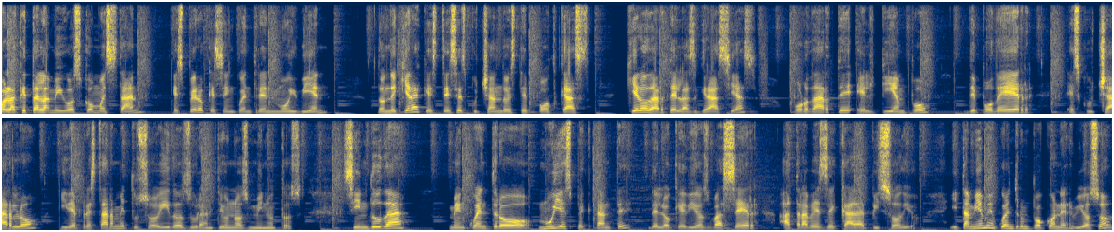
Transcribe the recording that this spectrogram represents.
Hola, ¿qué tal amigos? ¿Cómo están? Espero que se encuentren muy bien. Donde quiera que estés escuchando este podcast, quiero darte las gracias por darte el tiempo de poder escucharlo y de prestarme tus oídos durante unos minutos. Sin duda, me encuentro muy expectante de lo que Dios va a hacer a través de cada episodio. Y también me encuentro un poco nervioso,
